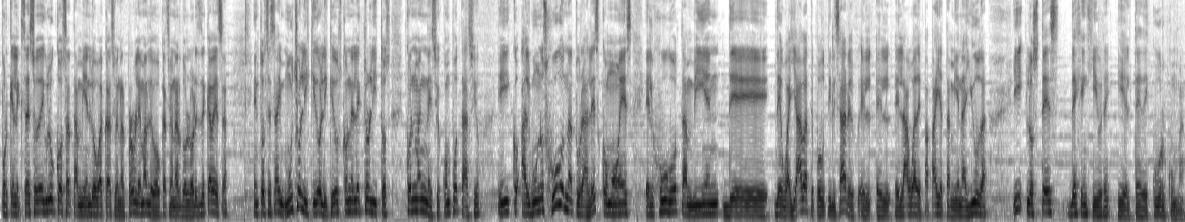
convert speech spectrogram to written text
porque el exceso de glucosa también le va a ocasionar problemas, le va a ocasionar dolores de cabeza. Entonces hay mucho líquido, líquidos con electrolitos, con magnesio, con potasio y algunos jugos naturales, como es el jugo también de, guayaba, te puede utilizar, el, agua de papaya también ayuda. Y los tés de jengibre y el té de cúrcuma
